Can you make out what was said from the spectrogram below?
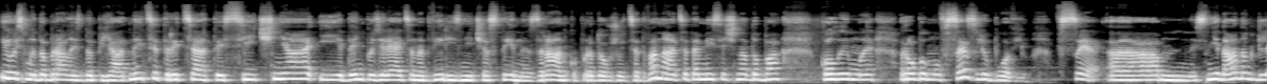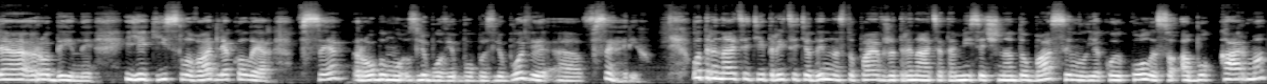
І ось ми добрались до п'ятниці, 30 січня, і день поділяється на дві різні частини. Зранку продовжується 12-та місячна доба, коли ми робимо все з любов'ю, все е, сніданок для родини, якісь слова для колег. Все робимо з любов'ю, бо без любові е, все гріх. О 13.31 наступає вже 13-та місячна доба, символ якої колесо або карма.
